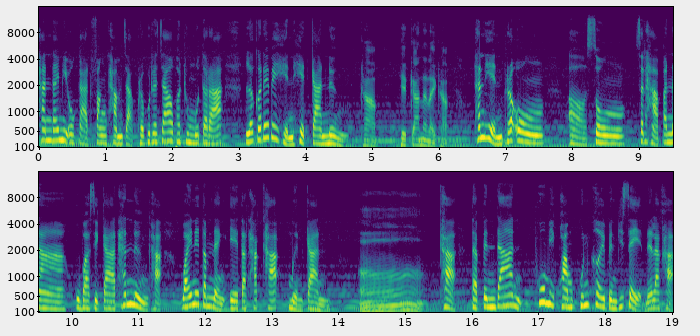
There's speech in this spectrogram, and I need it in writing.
ท่านได้มีโอกาสฟังธรรมจากพระพุทธเจ้าพทุมุตระ แล้วก็ได้ไปเห็นเหตุการณ์หนึ่ง ครับ เหตุการณ์อะไรครับ ท่านเห็นพระองค์เอ่อทรงสถาปนา อุบาสิกาท่านหนึ่งค่ะ ไว้ในตำแหน่งเอตทัคคะเหมือนกัน อ๋อ ค่ะ แต่เป็นด้านผู้มีความคุ้นเคยเป็นพิเศษเนี่ยแหละค่ะ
